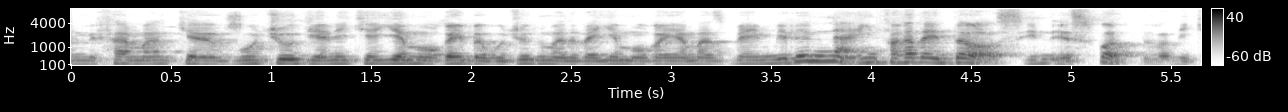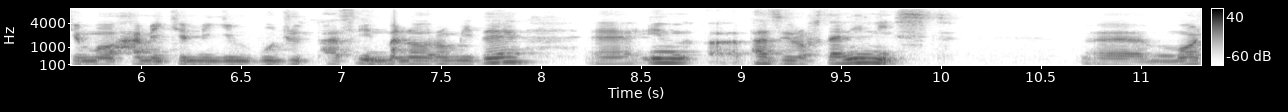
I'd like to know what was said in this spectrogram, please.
میفرمایند که وجود یعنی که یه موقعی به وجود اومده و یه موقعی هم از بین میره. نه این فقط ادعاست. این اثبات می‌خواد. که ما همه که میگیم وجود پس این معنا رو میده این پذیرفتنی نیست. ما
